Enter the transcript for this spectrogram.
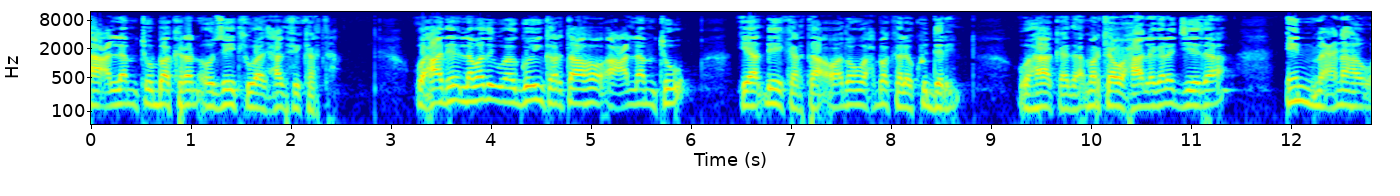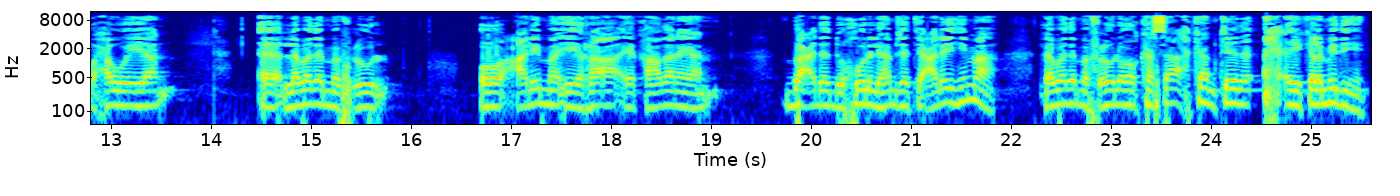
aclamtu bakran oo zaydki waad xadfi karta waxaad labadii waa goyn kartaahoo aclamtu yaad dhihi kartaa oo adoon waxba kale ku darin wahaakada marka waxaa lagala jeedaa in macnaha waxa weeyaan labada mafcuul oo calima iyo ra'a ay qaadanayaan bacda dukhuuli اlhamzati calayhima labada mafcuul oo kasaa axkaamteeda ay kala mid yihiin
